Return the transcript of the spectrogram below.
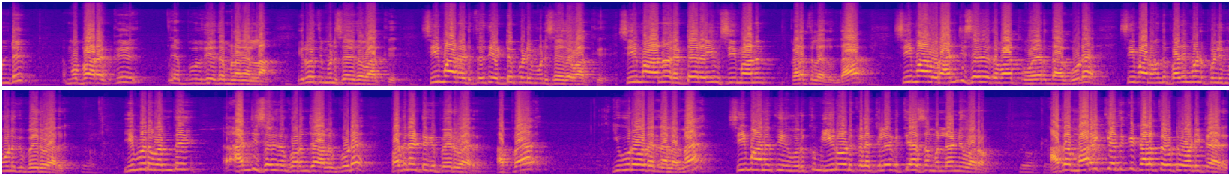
உண்டு முபாரக்கு புதிய தமிழகம் எல்லாம். இருபத்தி மூணு சதவீத வாக்கு. சீமான் எடுத்தது எட்டு புள்ளி மூணு சதவீத வாக்கு. சீமானும் ரெட்டேலையும் சீமானும் களத்துல இருந்தா சீமான் ஒரு அஞ்சு சதவீத வாக்கு உயர்ந்தா கூட சீமான் வந்து பதிமூணு புள்ளி மூணுக்கு போயிருவாரு. இவர் வந்து அஞ்சு சதவீதம் குறைஞ்சாலும் கூட பதினெட்டுக்கு போயிருவாரு. அப்ப இவரோட நிலைமை சீமானுக்கும் இவருக்கும் ஈரோடு கிழக்குல வித்தியாசம் இல்லைன்னு வரும். அதை மறைக்கிறதுக்கு களத்தை விட்டு ஓடிட்டாரு.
